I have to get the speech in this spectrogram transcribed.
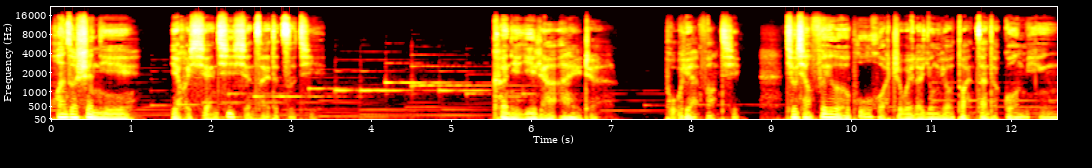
换作是你。也会嫌弃现在的自己，可你依然爱着，不愿放弃，就像飞蛾扑火，只为了拥有短暂的光明，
